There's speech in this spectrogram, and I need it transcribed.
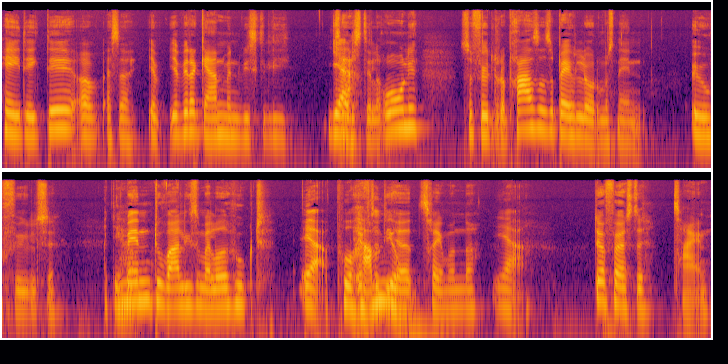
hey, det er ikke det, og altså, jeg, jeg vil da gerne, men vi skal lige tage ja, det stille og roligt. Så følte du dig presset, så bagefter lå du med sådan en øvfølelse. har, Men du var ligesom allerede hugt ja, på efter ham de jo. her tre måneder. Ja, Det var første tegn.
